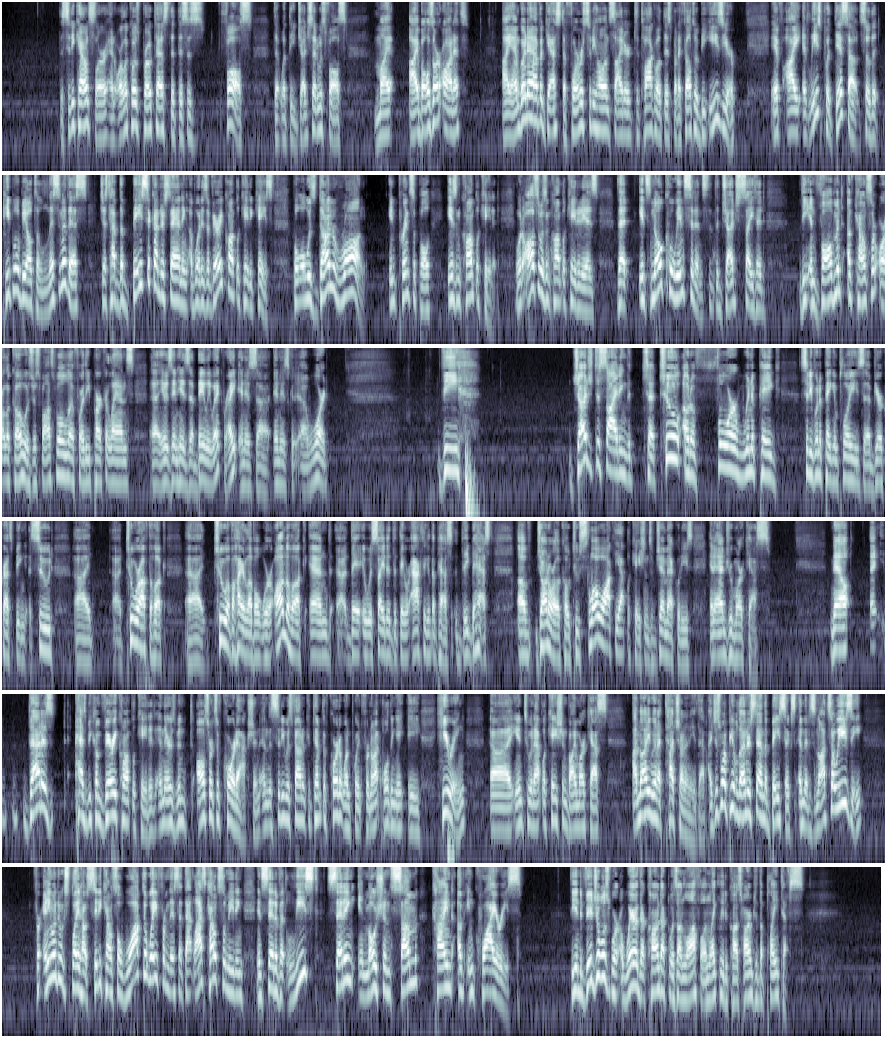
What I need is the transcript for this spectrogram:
the city councilor, and Orlikow's protest that this is false, that what the judge said was false. My eyeballs are on it. I am going to have a guest, a former City Hall insider, to talk about this, but I felt it would be easier if I at least put this out so that people will be able to listen to this just have the basic understanding of what is a very complicated case. But what was done wrong in principle isn't complicated. What also isn't complicated is that it's no coincidence that the judge cited the involvement of Councillor Orlikow, who was responsible uh, for the Parker lands. Uh, it was in his uh, bailiwick, right, in his uh, in his uh, ward. The judge deciding that two out of four Winnipeg, City of Winnipeg employees, uh, bureaucrats being sued. Uh, uh, two were off the hook. Uh, two of a higher level were on the hook, and uh, they, it was cited that they were acting at the, past, the behest of John Orlikow to slow walk the applications of Gem Equities and Andrew Marquess. Now, that is has become very complicated, and there's been all sorts of court action. And the city was found in contempt of court at one point for not holding a, a hearing uh, into an application by Marquess. I'm not even going to touch on any of that. I just want people to understand the basics and that it's not so easy for anyone to explain how city council walked away from this at that last council meeting instead of at least setting in motion some kind of inquiries. The individuals were aware their conduct was unlawful and likely to cause harm to the plaintiffs.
